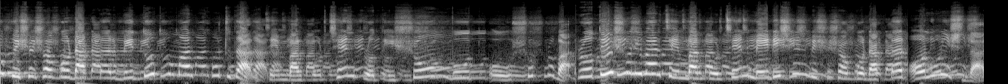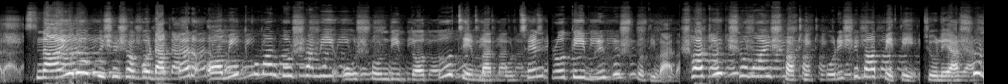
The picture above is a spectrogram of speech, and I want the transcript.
শিশুরোগ বিশেষজ্ঞ ডাক্তার বিদ্যুৎ কুমার খুটদার চেম্বার করছেন প্রতি সোম, বুধ ও শুক্রবার। প্রতি শনিবার চেম্বার করছেন মেডিসিন বিশেষজ্ঞ ডাক্তার অনিমেষ দাস। স্নায়ুরোগ বিশেষজ্ঞ ডাক্তার অমিত কুমার গোস্বামী ও সন্দীপ দত্ত চেম্বার করছেন প্রতি বৃহস্পতিবার। সঠিক সময়, সঠিক পরিষেবা পেতে চলে আসুন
